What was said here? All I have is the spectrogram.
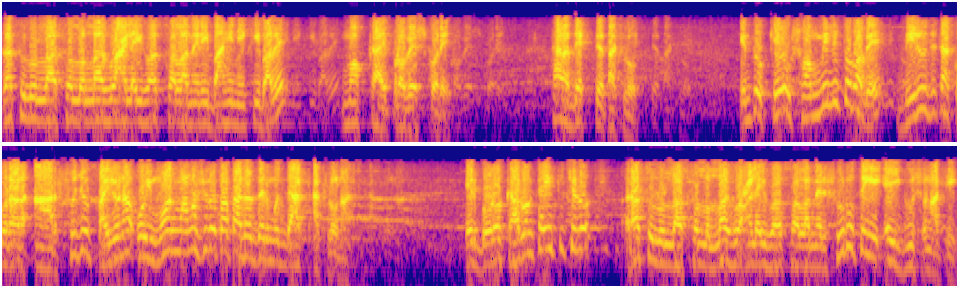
রাসুল্লাহ সাল্লু আলাইসাল্লামের এই বাহিনী কীভাবে মক্কায় প্রবেশ করে। তারা দেখতে থাকল। কিন্তু কেউ সম্মিলিতভাবে বিরোধিতা করার আর সুযোগ পাইল না, ওই মন মানসিকতা তাদের মধ্যে আর থাকল না। এর বড় কারণটাই কি ছিল? রাসুল্লাহ সাল্লু আলাইসাল্লামের শুরুতেই এই ঘোষণাটি।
